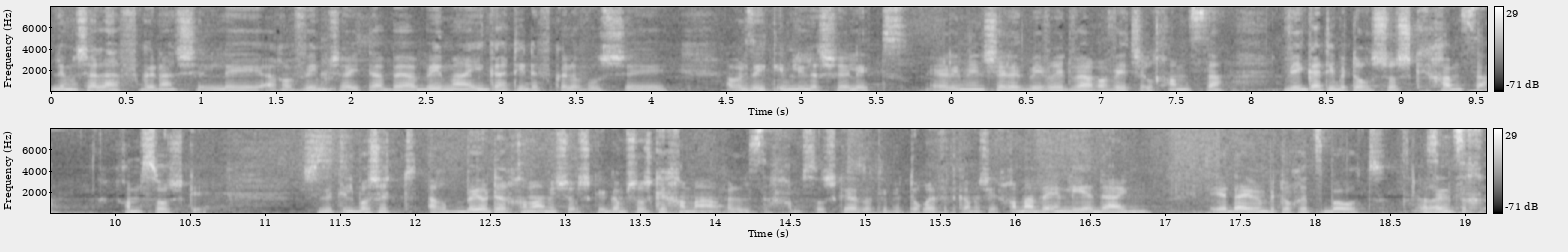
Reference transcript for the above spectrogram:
למשל ההפגנה של אה, ערבים שהייתה בהבימה, הגעתי דווקא לבוש, אה, אבל זה התאים לי לשלט. היה לי מין שלט בעברית וערבית של חמסה, והגעתי בתור שושקה חמסה, חמסושקה. שזה תלבושת הרבה יותר חמה משושקה, גם שושקה חמה, אבל זה חמסושקה הזאת היא מטורפת כמה שהיא חמה, ואין לי ידיים. הידיים הן בתוך אצבעות, אז אני צריך,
